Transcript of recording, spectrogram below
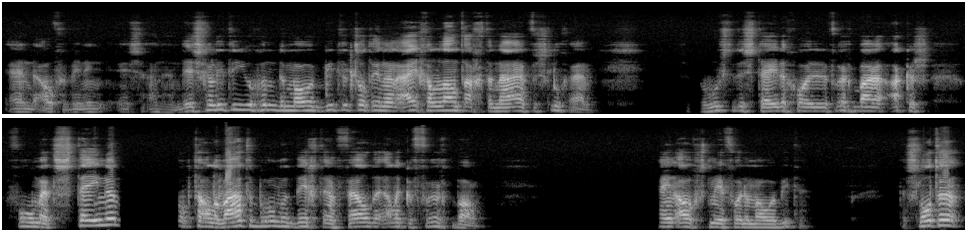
En de overwinning is aan hen. De Israëlieten joegen de Moabieten tot in hun eigen land achterna en versloegen hen. Ze verwoesten de steden, gooiden de vruchtbare akkers vol met stenen, opten alle waterbronnen dicht en velden elke vruchtboom. Geen oogst meer voor de Moabieten. Ten slotte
